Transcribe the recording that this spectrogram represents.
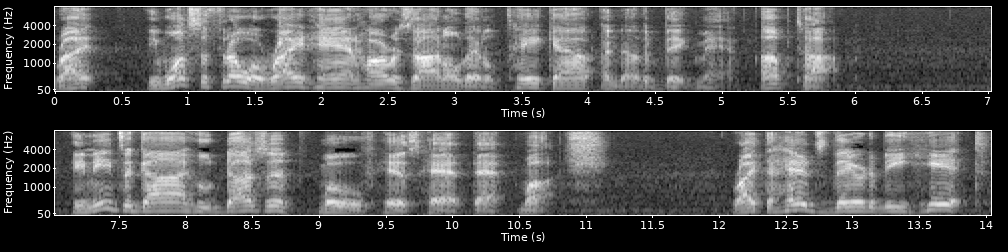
Right? He wants to throw a right hand horizontal that'll take out another big man up top. He needs a guy who doesn't move his head that much. Right? The head's there to be hit.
